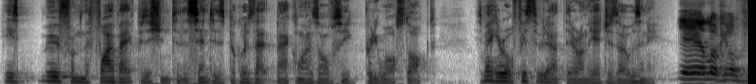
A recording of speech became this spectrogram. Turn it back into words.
He's moved from the five eight position to the centres because that back line is obviously pretty well stocked. He's making a real fist of it out there on the edges, though, isn't he? Yeah, look, I've,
